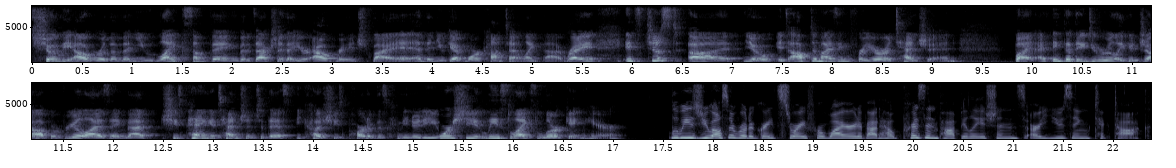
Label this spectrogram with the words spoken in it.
show the algorithm that you like something but it's actually that you're outraged by it and then you get more content like that right? It's just uh, you know it's optimizing for your attention but I think that they do a really good job of realizing that she's paying attention to this because she's part of this community, or she at least likes lurking here. Louise, you also wrote a great story for Wired about how prison populations are using TikTok.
